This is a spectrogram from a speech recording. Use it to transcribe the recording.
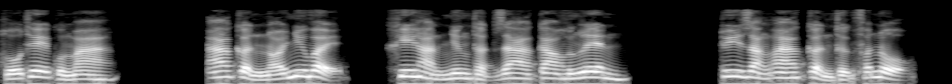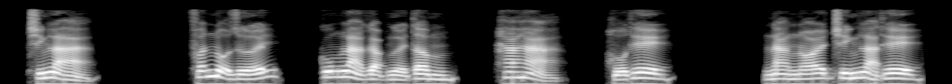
hố thê của ma. A Cẩn nói như vậy, khi hàn nhưng thật ra cao hứng lên. Tuy rằng A Cẩn thực phẫn nộ, chính là phẫn nộ dưới, cũng là gặp người tâm, ha ha, hố thê. Nàng nói chính là thê.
